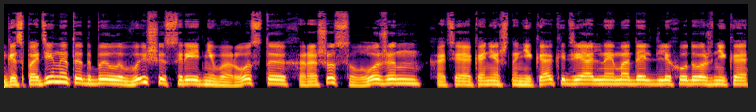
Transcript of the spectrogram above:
Господин этот был выше среднего роста, хорошо сложен, хотя, конечно, не как идеальная модель для художника,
